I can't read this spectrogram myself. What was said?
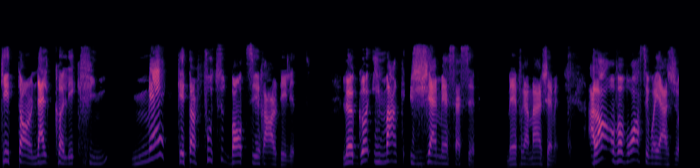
qui est un alcoolique fini, mais qui est un foutu de bon tireur d'élite. Le gars, il manque jamais sa cible. Mais vraiment jamais. Alors, on va voir ces voyages-là.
